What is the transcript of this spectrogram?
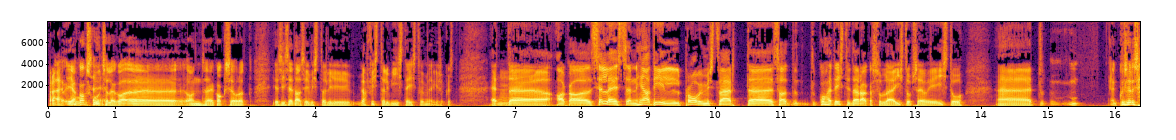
praegu jah, kaks kuud sellega on see kaks eurot ja siis edasi vist oli, jah, vist oli viisteist või midagi niisugust. et hmm. äh, aga selle eest see on hea deal, proovimist väärt, saad kohe testida ära, kas sulle istub see või ei istu, et kusjuures,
